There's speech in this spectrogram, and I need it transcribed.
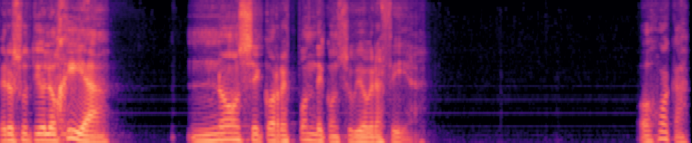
pero su teología no se corresponde con su biografía. Ojo acá.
